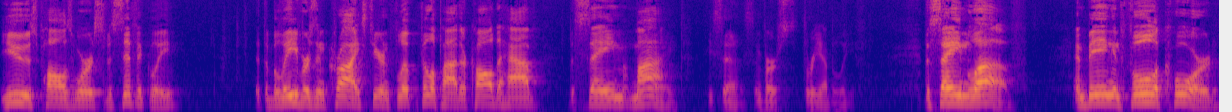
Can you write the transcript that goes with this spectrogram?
use Paul's words specifically, that the believers in Christ here in Philippi, they're called to have the same mind, he says in verse 3, I believe. The same love, and being in full accord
